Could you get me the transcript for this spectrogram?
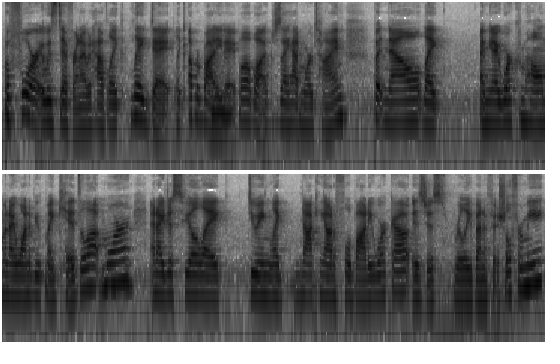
before it was different. I would have like leg day, like upper body day, blah blah, because I had more time. But now, like, I mean, I work from home and I want to be with my kids a lot more, and I just feel like doing like knocking out a full body workout is just really beneficial for me.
